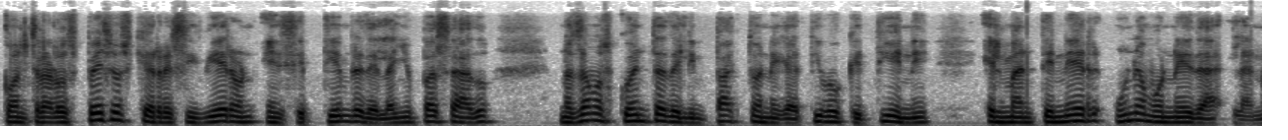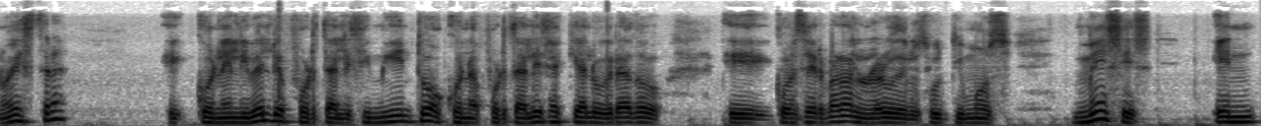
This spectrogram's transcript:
contra los pesos que recibieron en septiembre del año pasado, nos damos cuenta del impacto negativo que tiene el mantener una moneda, la nuestra, eh, con el nivel de fortalecimiento o con la fortaleza que ha logrado eh, conservar a lo largo de los últimos meses. En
